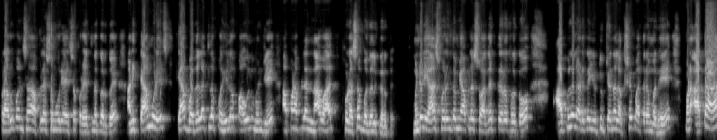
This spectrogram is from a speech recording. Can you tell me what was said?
प्रारूपांसह आपल्यासमोर यायचा प्रयत्न करतोय. आणि त्यामुळेच त्या बदलातलं पहिलं पाऊल म्हणजे आपण आपल्या नावात थोडासा बदल करतोय. मंडळी आजपर्यंत मी आपलं स्वागत करत होतो. आपलं लाडकं युट्यूब चॅनल अक्षय पात्रामध्ये. पण आता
